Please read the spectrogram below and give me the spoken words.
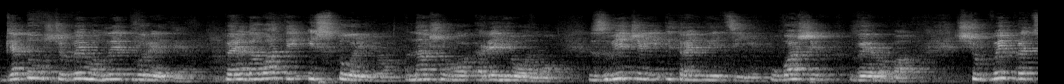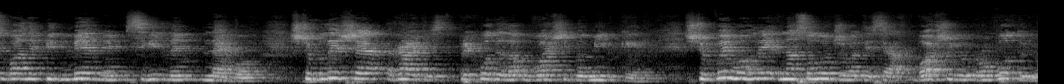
для того, щоб ви могли творити, передавати історію нашого регіону, звичаї і традиції у ваших виробах, щоб ви працювали під мирним світлим небом, щоб лише радість приходила у ваші домівки, щоб ви могли насолоджуватися вашою роботою.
